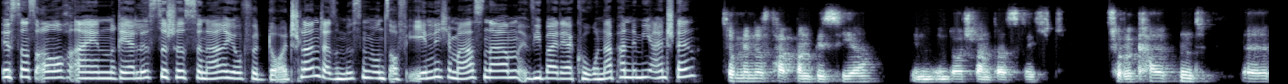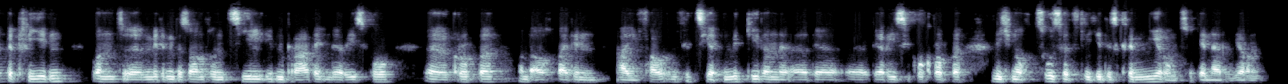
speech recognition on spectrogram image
Ist das auch ein realistisches Szenario für Deutschland? Also müssen wir uns auf ähnliche Maßnahmen wie bei der Corona-Pandemie einstellen? Zumindest hat man bisher in, in Deutschland das recht zurückhaltend äh, betrieben und äh, mit dem besonderen Ziel eben gerade in der Risiko äh, und auch bei den HIV-infizierten Mitgliedern der, der, äh, der Risikogruppe nicht noch zusätzliche Diskriminierung zu generieren.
